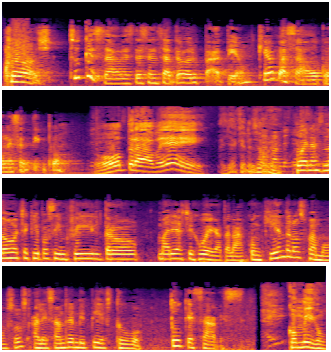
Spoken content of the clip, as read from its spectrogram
Crush, ¿tú qué sabes de Sensato del Patio? ¿Qué ha pasado con ese tipo? Otra vez. Ella quiere saber. Buenas noches, equipo sin filtro. Mariachi, juégatela. ¿Con quién de los famosos Alessandra MVP estuvo? ¿Tú qué sabes? Conmigo.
